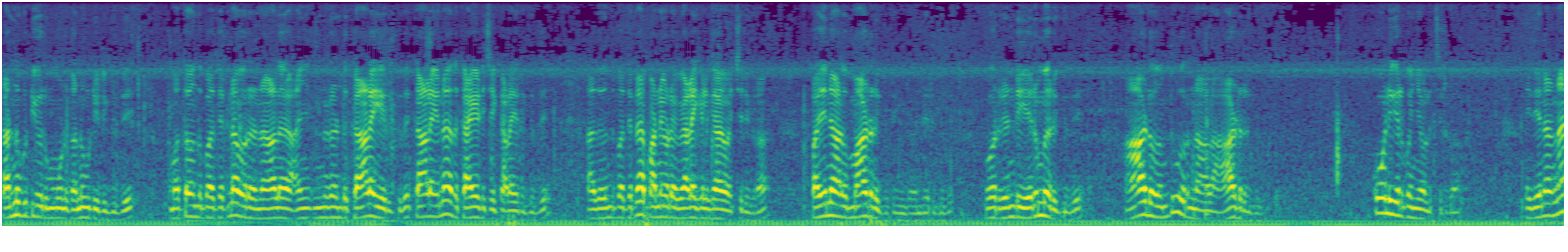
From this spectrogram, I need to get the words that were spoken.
கண்ணுக்குட்டி ஒரு மூணு கண்ணுக்குட்டி இருக்குது. மொத்தம் வந்து பார்த்துட்டுனா ஒரு நாலு அஞ்சு இன்னும் ரெண்டு காளை இருக்குது. காளைனா அது காயடிச்ச காளை இருக்குது. அது வந்து பார்த்துட்டுனா பண்ணையோட வேலைகளுக்காக வச்சிருக்கிறோம். பதினாலு மாடு இருக்குது இங்கே வந்து இருக்குது. ஒரு ரெண்டு எருமை இருக்குது. ஆடு வந்து ஒரு நாலு ஆடு இருக்குது. கோழிகள் கொஞ்சம் வச்சிருக்கோம் இது என்னென்னா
